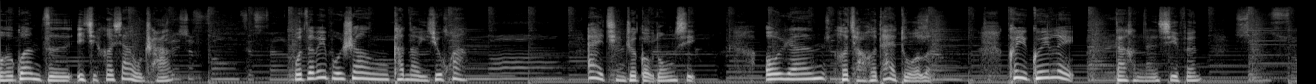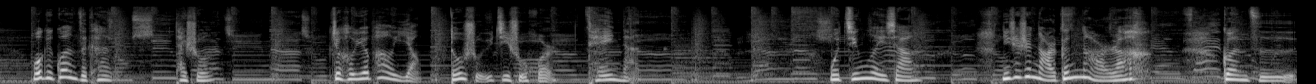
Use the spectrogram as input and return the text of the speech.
我和罐子一起喝下午茶。我在微博上看到一句话：“爱情这狗东西，偶然和巧合太多了，可以归类，但很难细分。”我给罐子看，他说：“就和约炮一样，都属于技术活儿，忒难。”我惊了一下，你这是哪儿跟哪儿啊？罐子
